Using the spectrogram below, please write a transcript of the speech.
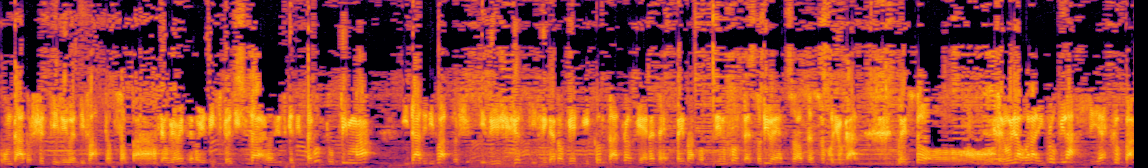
un dato scientifico e di fatto, insomma, che ovviamente poi il rischio esista, il rischio esista con tutti, ma i dati di fatto scientifici certificano che il contagio avviene sempre in un contesto diverso dal sesso coniugale. Questo, se vogliamo parlare di profilassi, ecco qua,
